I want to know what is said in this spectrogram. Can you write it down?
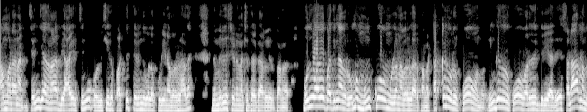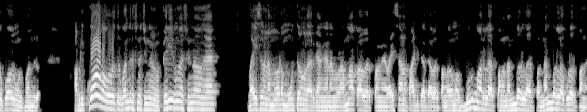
ஆமாடா நான் செஞ்சு அதனால் அப்படி ஆயிடுச்சுன்னு ஒரு விஷயத்தை பட்டு தெரிந்து கொள்ளக்கூடிய நபர்களாக இந்த மிருகசீட நட்சத்திரக்காரர்கள் இருப்பாங்க. பொதுவாகவே பார்த்தீங்கன்னா அவர் ரொம்ப முன்கோபம் உள்ள நபர்களாக இருப்பாங்க. டக்குன்னு ஒரு கோபம் வந்துடும் எங்கேருந்து அந்த கோபம் வருதுன்னு தெரியாது. சடாரன் அந்த கோபம் உங்களுக்கு வந்துடும் அப்படி கோபம் ஒருத்தருக்கு வந்துருச்சுன்னு வச்சுக்கோங்க. பெரியவங்க சின்னவங்க வயசுல நம்மளோட மூத்தவங்களா இருக்காங்க. நம்மளோட அம்மா அப்பாவா இருப்பாங்க வயசான பாட்டி தாத்தாவா இருப்பாங்க. நம்ம குருமார்களா இருப்பாங்க நண்பர்களா இருப்பாங்க நண்பர்களா கூட இருப்பாங்க.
